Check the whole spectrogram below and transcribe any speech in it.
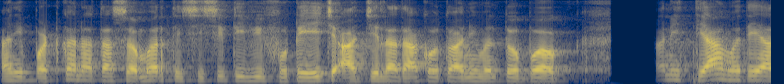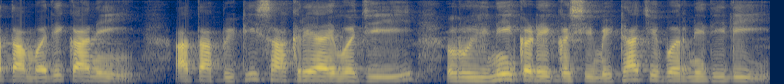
आणि पटकन आता समर ते C C T V footage आजीला दाखवतो आणि म्हणतो बघ. आणि त्यामध्ये आता मलिकाने आता पिठी साखरेऐवजी रोहिणीकडे कशी मिठाची बरणी दिली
